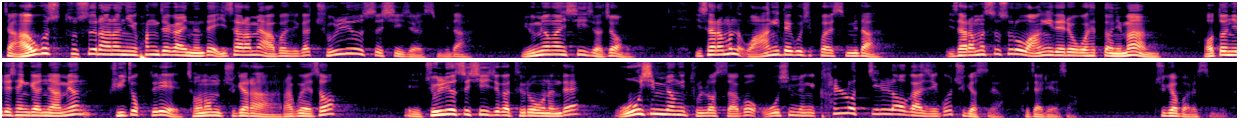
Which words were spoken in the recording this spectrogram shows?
자, 아우구스투스라는 이 황제가 있는데 이 사람의 아버지가 줄리우스 시저였습니다. 유명한 시저죠. 이 사람은 왕이 되고 싶어 했습니다. 이 사람은 스스로 왕이 되려고 했더니만 어떤 일이 생겼냐면 귀족들이 저놈 죽여라 라고 해서 줄리우스 시저가 들어오는데 50명이 둘러싸고 50명이 칼로 찔러 가지고 죽였어요. 그 자리에서 죽여 버렸습니다.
